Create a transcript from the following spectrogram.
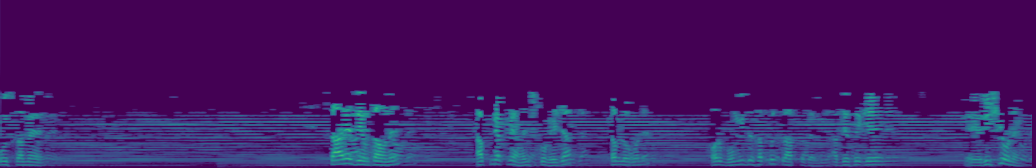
उस समय सारे देवताओं ने अपने अपने हंस को भेजा, सब लोगों ने, और भूमि से सब कुछ प्राप्त कर लिया। अब जैसे कि ऋषियों ने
